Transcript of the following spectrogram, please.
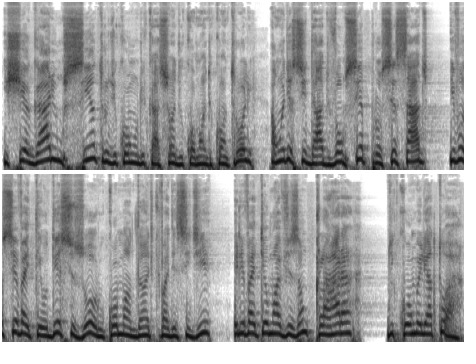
e chegar em um centro de comunicação de comando e controle, aonde esses dados vão ser processados e você vai ter o decisor, o comandante que vai decidir, ele vai ter uma visão clara de como ele atuar.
